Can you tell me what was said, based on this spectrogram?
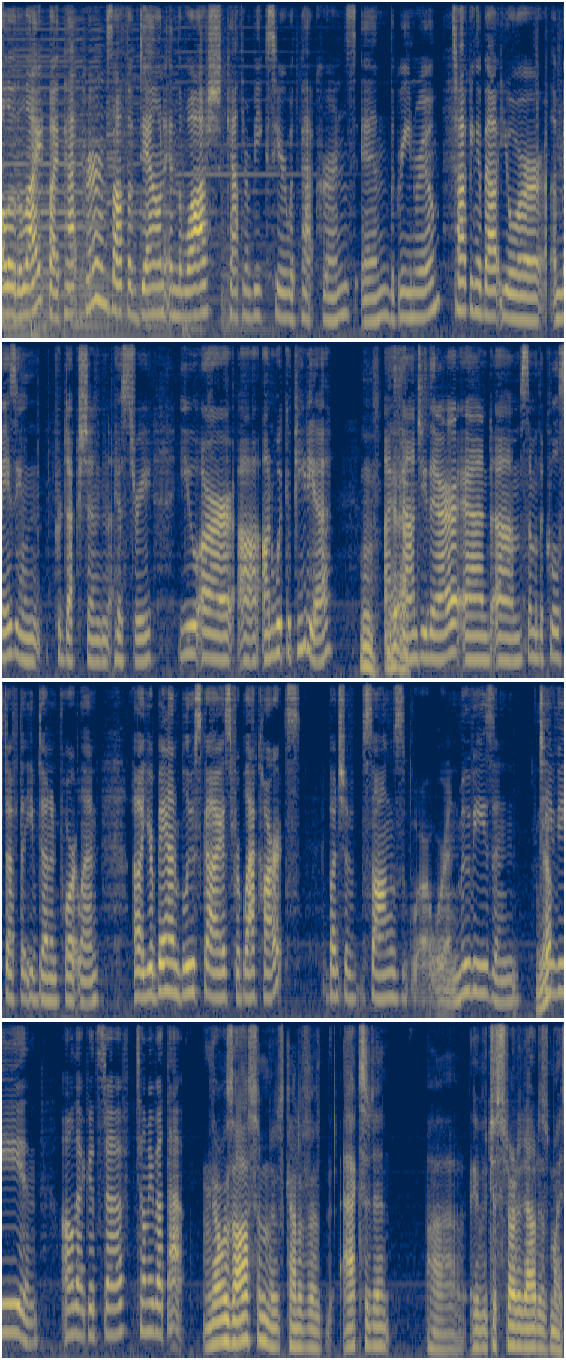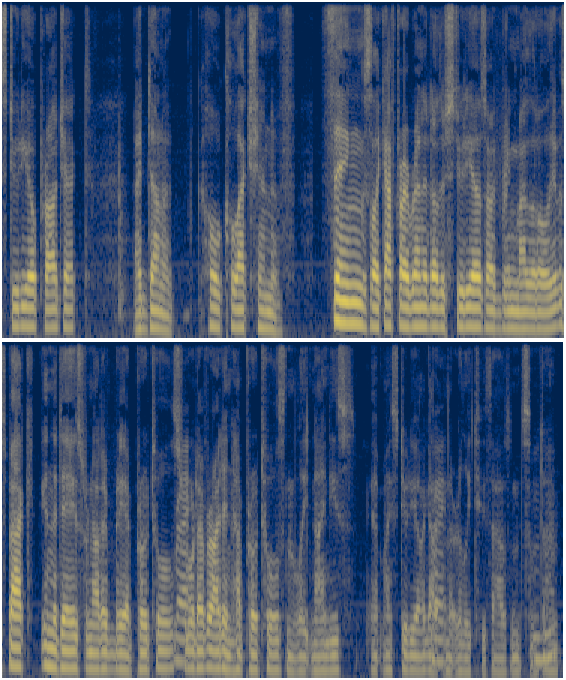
Follow the Light by Pat Kearns off of Down in the Wash. Catherine Beeks here with Pat Kearns in the green room, talking about your amazing production history. You are uh, on Wikipedia. I Hmm, yeah. found you there, and um, some of the cool stuff that you've done in Portland. Uh, your band Blue Skies for Black Hearts. A bunch of songs were, were in movies and Yep. TV and all that good stuff. Tell me about that. That was awesome. It was kind of an accident. Uh, it just started out as my studio project. I'd done a whole collection of things. Like after I rented other studios, I would bring my little. It was back in the days where not everybody had Pro Tools Right. or whatever. I didn't have Pro Tools in the late '90s at my studio. I got it in the early 2000s sometime.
